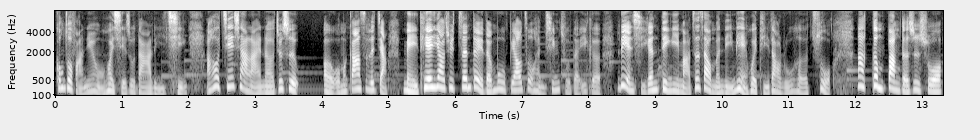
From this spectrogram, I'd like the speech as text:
工作坊里面，我们会协助大家理清。然后接下来呢，就是。呃，我们刚刚是不是讲每天要去针对的目标做很清楚的一个练习跟定义嘛？这在我们里面也会提到如何做。那更棒的是说，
